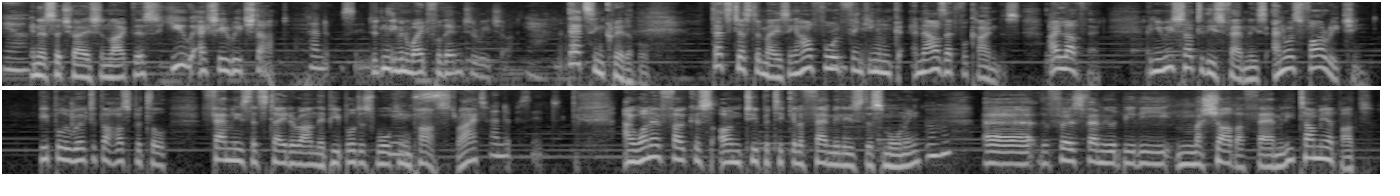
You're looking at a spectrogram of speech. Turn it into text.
Yeah, In a situation like this, you actually reached out. hundred percent. Didn't even wait for them to reach out. Yeah. That's incredible. That's just amazing. How forward thinking and, and how's that for kindness? I love that. And you reached out to these families and it was far reaching. People who worked at the hospital, families that stayed around there, people just walking Yes. past, right? Hundred percent. I want to focus on two particular families this morning. Mm-hmm. Uh, the first family would be the Mashaba family. Tell me about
